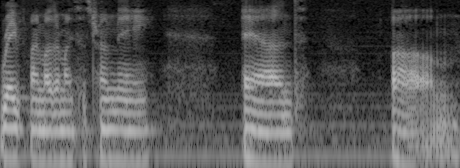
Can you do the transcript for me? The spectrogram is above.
raped my mother, my sister, and me. And um,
